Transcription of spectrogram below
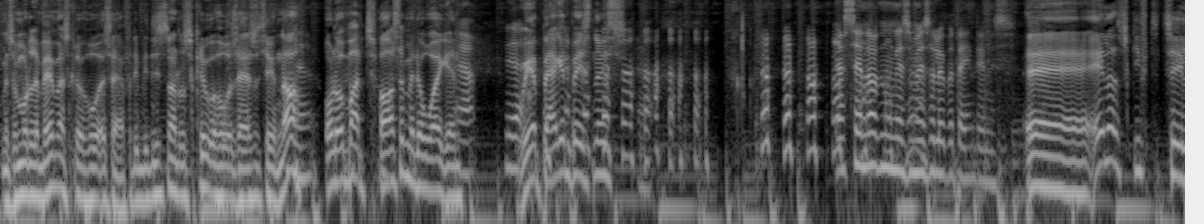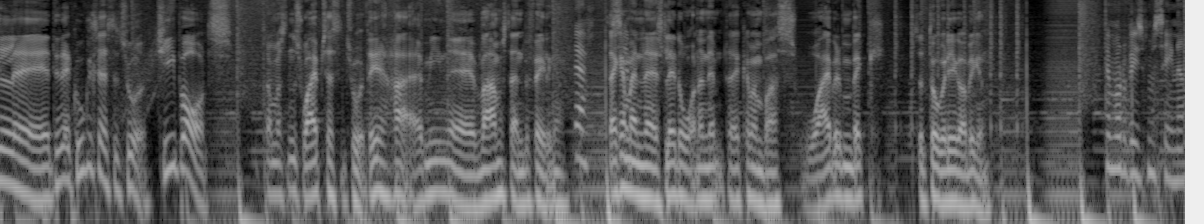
Men så må du lade være med at skrive HSR, fordi lige så når du skriver HSR, så tænker du, nå, hun er åbenbart tosset med det ord igen. Ja. Ja. We are back in business. Jeg sender dig nogle sms'er i løbet af dagen, Dennis. Øh, ellers skift til øh, det der Google-tastatur. Gboards, som er sådan en swipe-tastatur. Det har er min øh, varmeste anbefalinger. Ja. Der kan man øh, slette ordene nemt. Der kan man bare swipe dem væk. Så dukker de ikke op igen. Det må du vise mig senere.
